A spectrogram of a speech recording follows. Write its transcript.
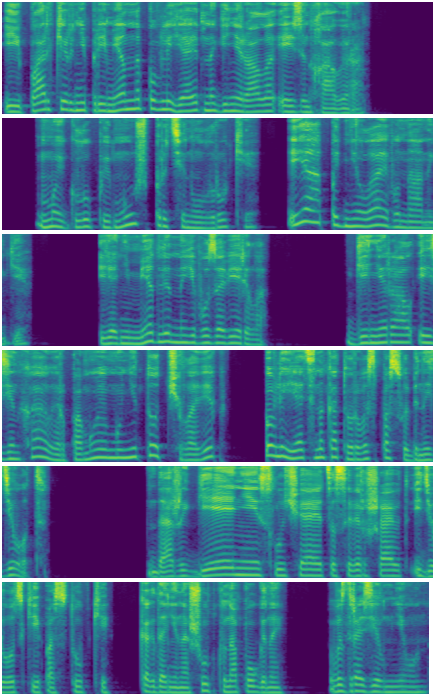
и Паркер непременно повлияет на генерала Эйзенхауэра». Мой глупый муж протянул руки, и я подняла его на ноги. Я немедленно его заверила. «Генерал Эйзенхауэр, по-моему, не тот человек, повлиять на которого способен идиот». Даже гении, случается, совершают идиотские поступки, когда не на шутку напуганы, — возразил мне он.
